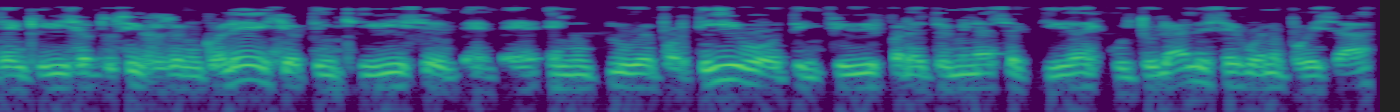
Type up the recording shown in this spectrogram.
Te inscribís a tus hijos en un colegio, te inscribís en, un club deportivo, te inscribís para determinadas actividades culturales, es bueno, porque ya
